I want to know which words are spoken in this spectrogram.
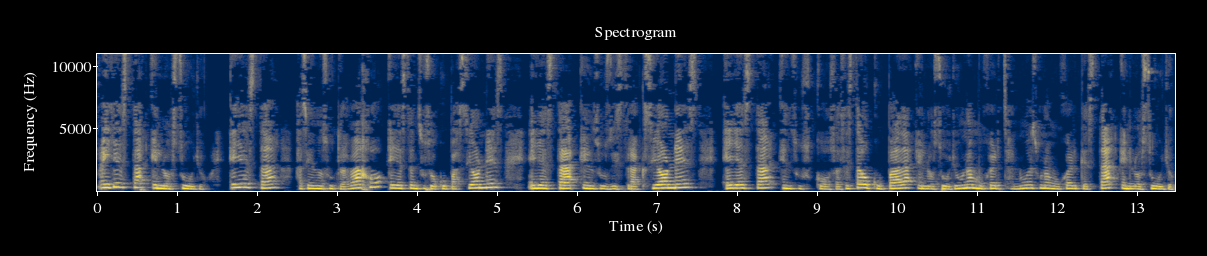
Ella está en lo suyo, ella está haciendo su trabajo, ella está en sus ocupaciones, ella está en sus distracciones, ella está en sus cosas, está ocupada en lo suyo. Una mujer chanú es una mujer que está en lo suyo.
